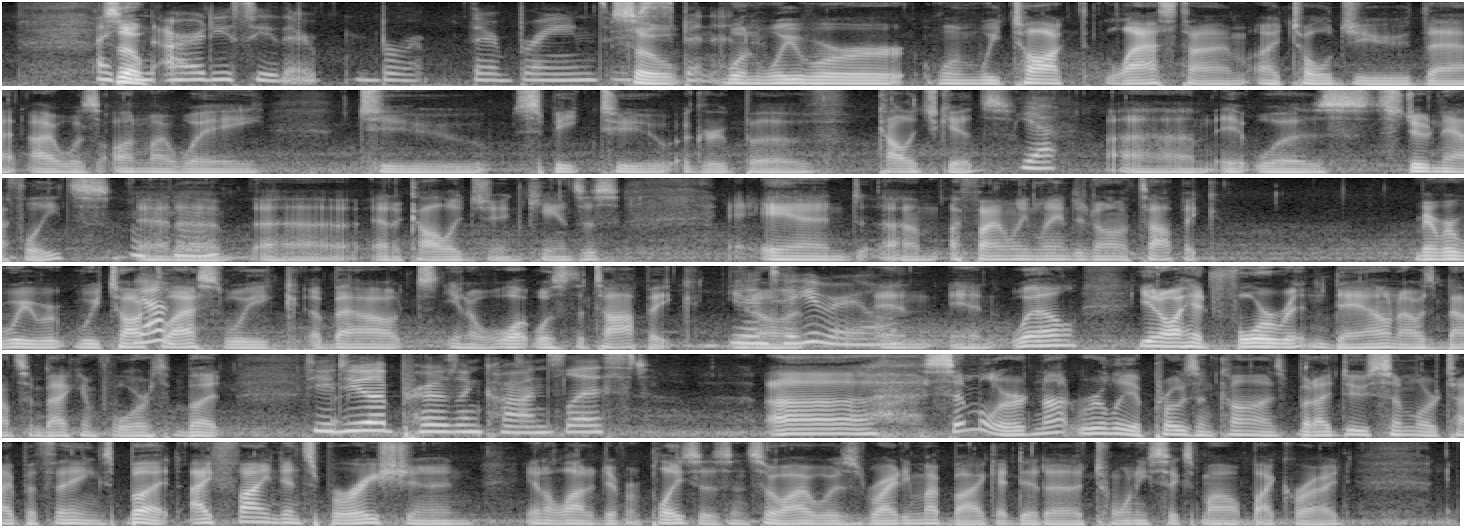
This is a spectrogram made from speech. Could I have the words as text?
I So- can already see their br- their brains are So, spinning. when we were when we talked last time, I told you that I was on my way to speak to a group of college kids. yeah. Um, it was student athletes at a Mhm. uh, at a college in Kansas, and um, I finally landed on a topic. Remember, we were, we talked Yeah. last week about you know what was the topic. You know, didn't take it very long. and and well, you know, I had four written down. I was bouncing back and forth, but Do you do a pros and cons list? uh, similar, not really a pros and cons, but I do similar type of things. But I find inspiration in a lot of different places. And so I was riding my bike. I did a 26 mile bike ride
